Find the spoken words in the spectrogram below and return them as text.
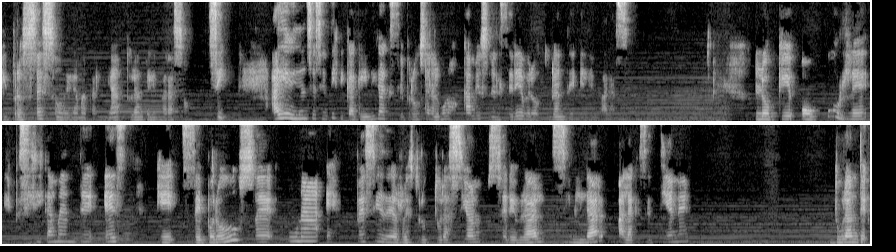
el proceso de la maternidad, durante el embarazo? Sí, hay evidencia científica que indica que se producen algunos cambios en el cerebro durante el embarazo. Lo que ocurre específicamente es que se produce una especie de reestructuración cerebral similar a la que se tiene durante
